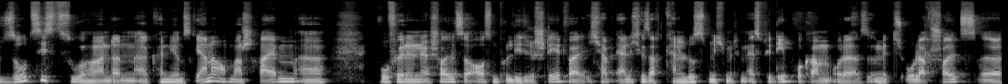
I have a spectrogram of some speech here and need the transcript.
Sozis zuhören, dann äh, können die uns gerne auch mal schreiben, äh, wofür denn der Scholz so außenpolitisch steht, weil ich habe ehrlich gesagt keine Lust, mich mit dem SPD-Programm oder mit Olaf Scholz äh,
